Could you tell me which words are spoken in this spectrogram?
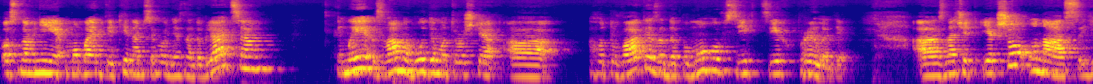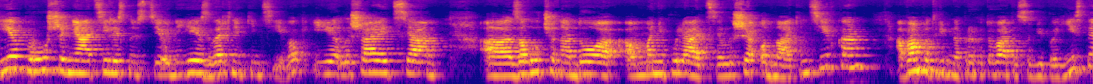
основні моменти, які нам сьогодні знадобляться. І ми з вами будемо трошки готувати за допомогою всіх цих приладів. Значить, якщо у нас є порушення цілісності однієї з верхніх кінцівок і лишається залучена до маніпуляції лише одна кінцівка, а вам потрібно приготувати собі поїсти,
